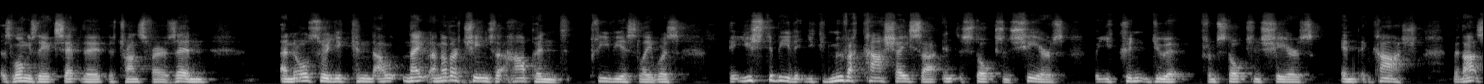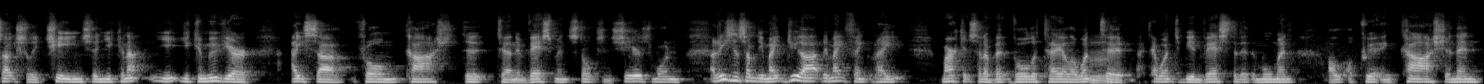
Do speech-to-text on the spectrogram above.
as long as they accept the, the transfers in. And also you can uh, now another change that happened previously was it used to be that you could move a cash ISA into stocks and shares, but you couldn't do it from stocks and shares into cash. But that's actually changed, and you can you, you can move your ISA from cash to, to an investment, stocks and shares one. A reason somebody might do that, they might think, right, markets are a bit volatile. I want mm. to I want to be invested at the moment. I'll, I'll put it in cash, and then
